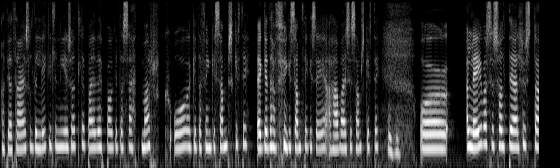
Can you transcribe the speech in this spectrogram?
af því að það er svolítið líkillin í þessu öllu bæði upp á að geta sett mörg og að geta fengið samskipti eða geta haft fengið samþyggi segja að hafa þessi samskipti mm -hmm. og að leifa sér svolítið að hlusta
